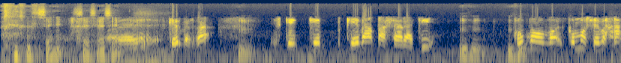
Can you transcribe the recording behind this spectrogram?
sí, sí, sí, sí. Eh, es que es verdad. Es que, ¿qué, qué va a pasar aquí? ¿Cómo, va- ¿Cómo se va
